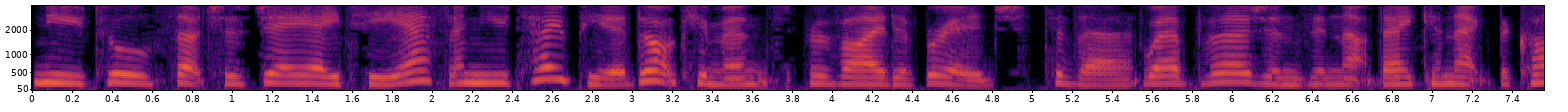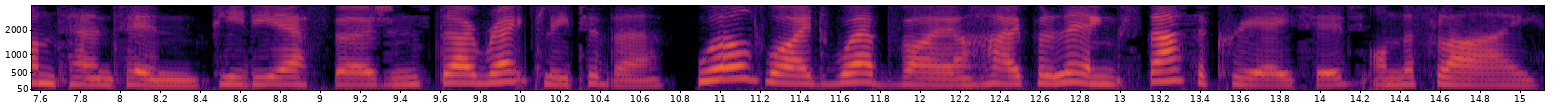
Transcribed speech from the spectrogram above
New tools such as JATS and Utopia Documents provide a bridge to the web versions in that they connect the content in PDF versions directly to the World Wide Web via hyperlinks that are created on the fly.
